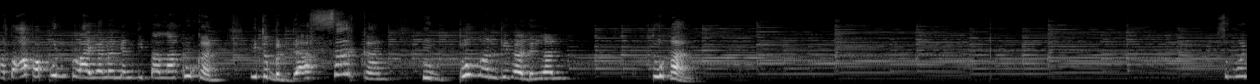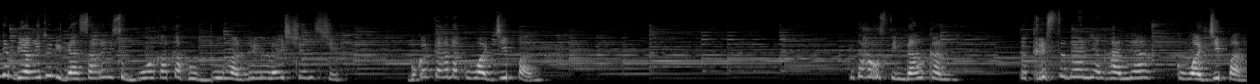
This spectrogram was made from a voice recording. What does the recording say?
atau apa pun pelayanan yang kita lakukan, itu berdasarkan hubungan kita dengan Tuhan. Semuanya biar itu didasari sebuah kata hubungan, relationship. Bukan karena kewajiban. Kita harus tinggalkan kekristenan yang hanya kewajiban.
